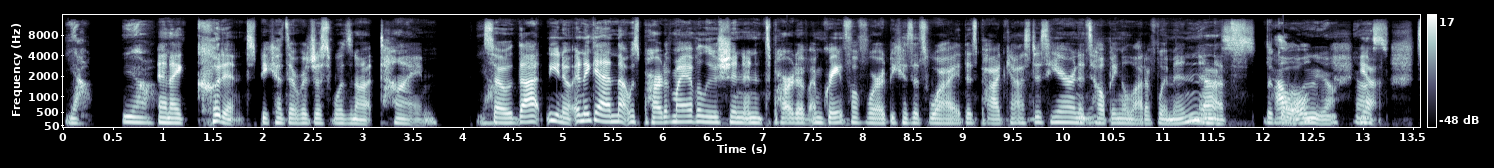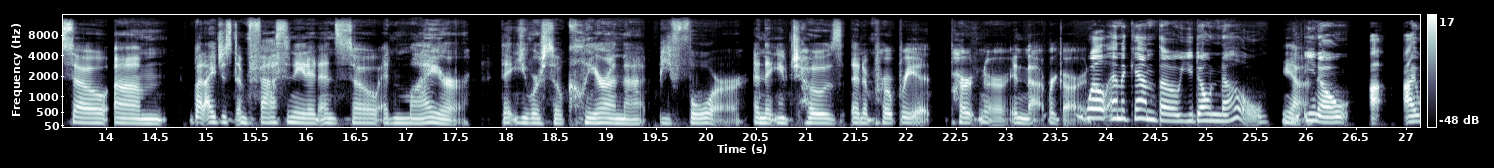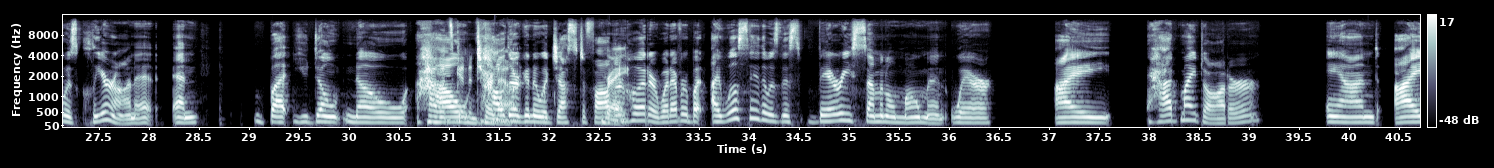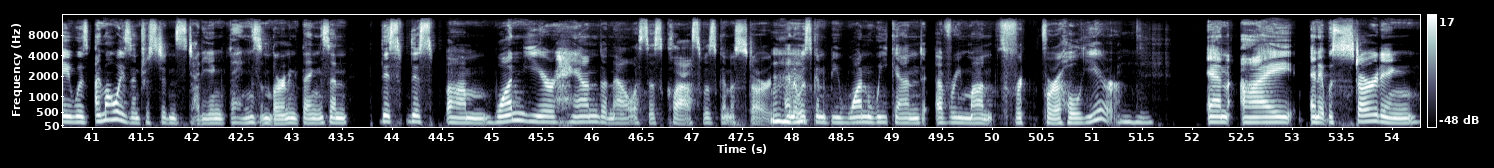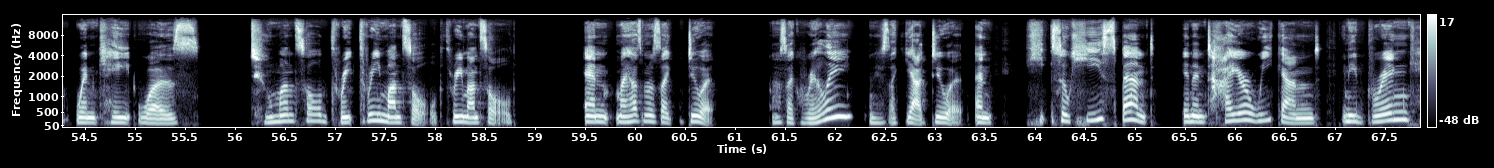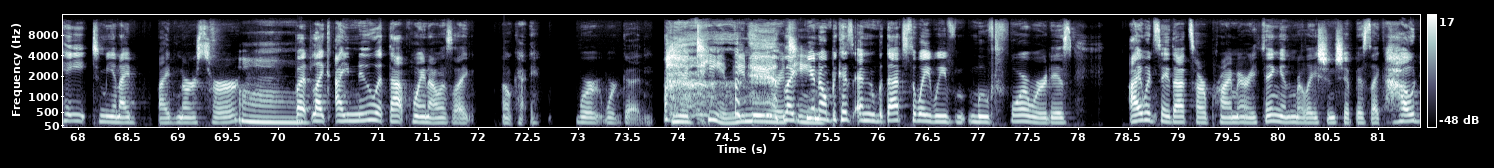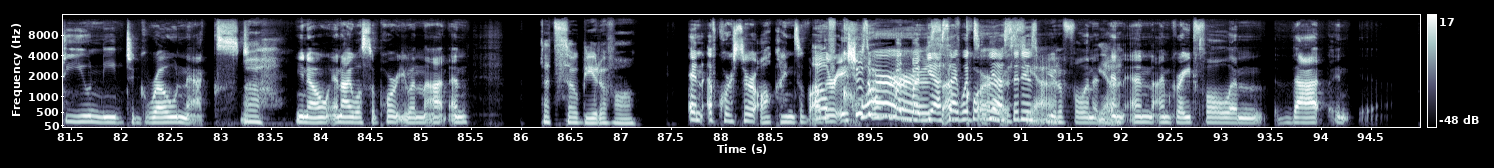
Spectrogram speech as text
Yeah. Yeah. And I couldn't because there was just was not time. Yeah. So that, you know, and again, that was part of my evolution and it's part of, I'm grateful for it because it's why this podcast is here and it's helping a lot of women. And that's the goal. Hallelujah. Yes. So, um, but I just am fascinated and so admire that you were so clear on that before and that you chose an appropriate partner in that regard. Well, and again, though, you don't know. Yeah. You know, I, was clear on it, and but you don't know How how it's gonna turn how they're going to adjust to fatherhood or whatever. But I will say there was this very seminal moment where I had my daughter, and I was I'm always interested in studying things and learning things, and this this um, one year hand analysis class was going to start, and it Mhm. was going to be one weekend every month for for a whole year Mhm. and i and it was starting when kate was two months old three three months old three months old and my husband was like do it i was like really and he's like yeah do it and he, so he spent an entire weekend and he'd bring kate to me and i'd, I'd nurse her Oh. but like i knew at that point i was like okay we're we're good. You're a team. You knew you were a like team. you know because and that's the way we've moved forward is I would say that's our primary thing in relationship is like how do you need to grow next? oh, You know, and I will support you in that. And that's so beautiful. and of course there are all kinds of Of other issues but, but yes i of would yes it course, is yeah. beautiful and, Yeah. and and i'm grateful and that and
